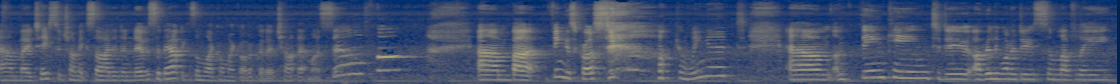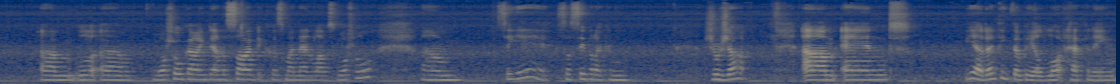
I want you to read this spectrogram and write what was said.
um, motifs, which I'm excited and nervous about because I'm like, oh my god, I've got to chart that myself. Um, but fingers crossed, I can wing it. Um, I'm thinking to do, I really want to do some lovely um, um, wattle going down the side because my nan loves wattle. Um, so yeah, so I'll see what I can zhuzh up. And yeah, I don't think there'll be a lot happening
